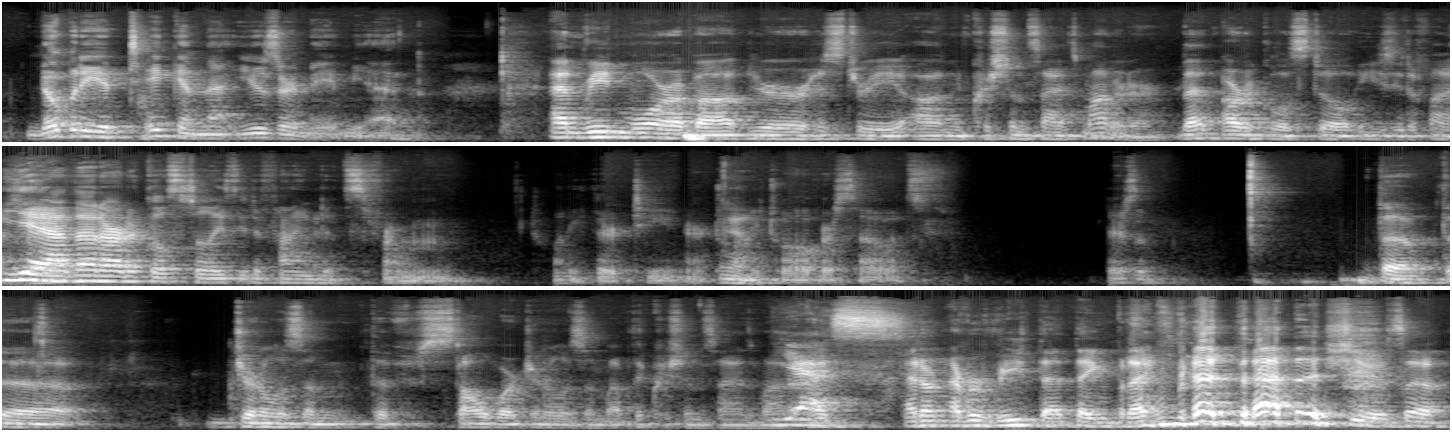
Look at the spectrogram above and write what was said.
Nobody had taken that username yet. And read more about your history on Christian Science Monitor. That article is still easy to find. Yeah, right? that is still easy to find. It's from 2013 or Yeah. 2012 or so. It's there's a the the journalism, the stalwart journalism of the Christian Science Monitor. I- Yes. I, don't ever read that thing, but I've read that issue. So,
